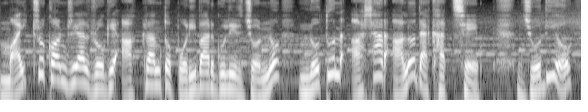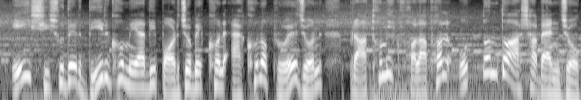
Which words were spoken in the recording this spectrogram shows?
মাইট্রোকন্ড্রিয়াল রোগে আক্রান্ত পরিবারগুলির জন্য নতুন আশার আলো দেখাচ্ছে। যদিও এই শিশুদের দীর্ঘমেয়াদী পর্যবেক্ষণ এখনও প্রয়োজন, প্রাথমিক ফলাফল অত্যন্ত আশাব্যঞ্জক।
